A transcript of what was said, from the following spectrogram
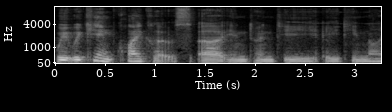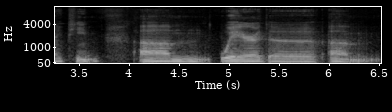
We, we came quite close uh, in 2018-19, um, where the um,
